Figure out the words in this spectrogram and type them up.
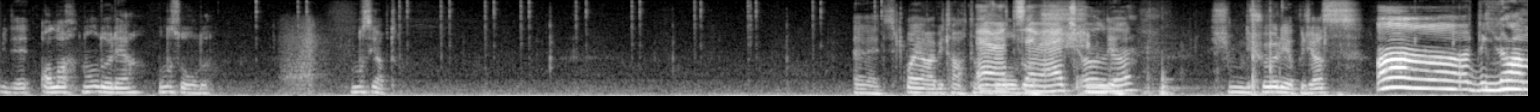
Bir- de Allah ne oldu öyle ya? Bu nasıl oldu? Bu nasıl yaptım? Evet, bayağı bir tahtamız Evet oldu. evet Şimdi, oldu. Şimdi şöyle yapacağız. Aa lan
